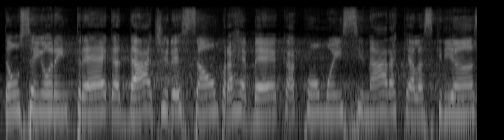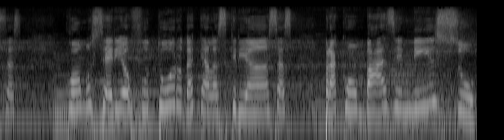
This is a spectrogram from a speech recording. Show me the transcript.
Então o Senhor entrega, dá a direção para Rebeca como ensinar aquelas crianças, como seria o futuro daquelas crianças, para com base nisso,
